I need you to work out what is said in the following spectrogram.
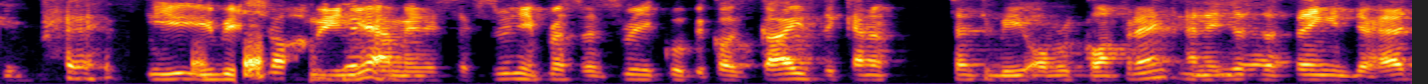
be impressed. you you'd be shocked. I mean, yeah, I mean, it's, it's really impressive. It's really cool because guys they kind of tend to be overconfident, and it's just a thing in their head.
